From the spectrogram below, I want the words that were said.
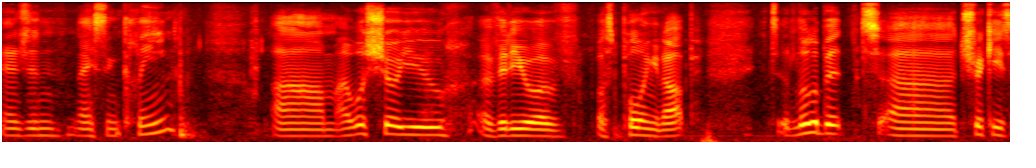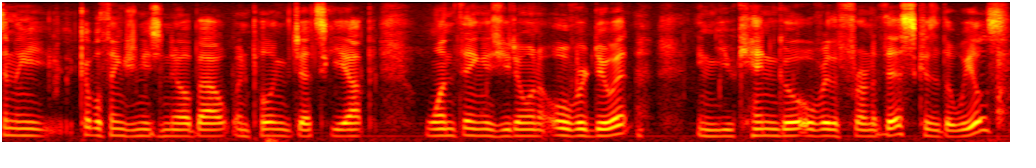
engine nice and clean. Um, I will show you a video of us pulling it up. It's a little bit uh, tricky, something, a couple things you need to know about when pulling the jet ski up. One thing is you don't want to overdo it, and you can go over the front of this because of the wheels.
